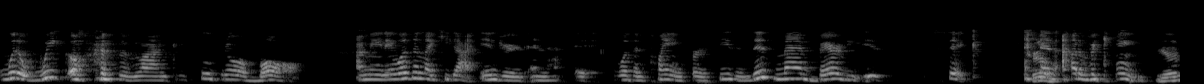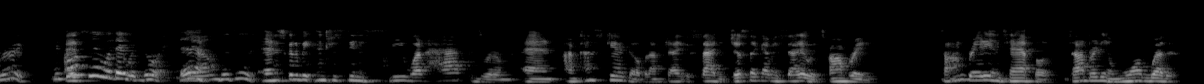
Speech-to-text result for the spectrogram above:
with a weak offensive line can still throw a ball. I mean, it wasn't like he got injured and wasn't playing for a season. This man barely is sick True. and out of a game. You're right. The coach knew what they were doing. You Yeah, know? they did. And it's gonna be interesting to see what happens with him. And I'm kind of scared though, but I'm excited. Just like I'm excited with Tom Brady. Tom Brady in Tampa. Tom Brady in warm weather.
